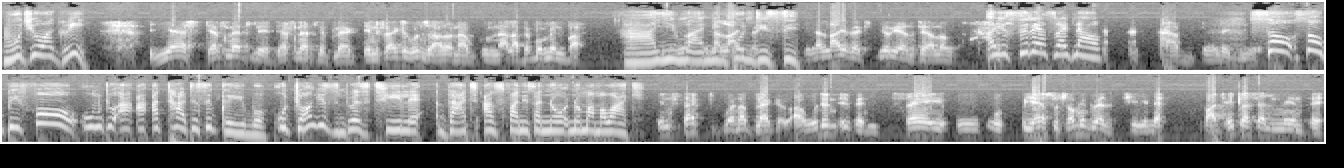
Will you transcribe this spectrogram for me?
would you agree Yes, definitely, definitely Black. In fact kunjalo na nalapha ebomini ba. hayi mani mfundisi life experience yalo. are you serious right now I'm telling you. so so before umntu a- a- athathe isigqibo ujonga izinto ezithile that azifanisa no- nomama wakhe In fact, when I black, I wouldn't even say yes, ujonge into ezithile. But ixesha elininzi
